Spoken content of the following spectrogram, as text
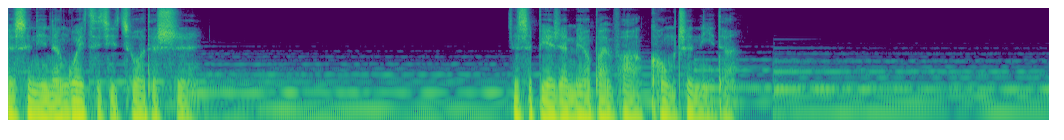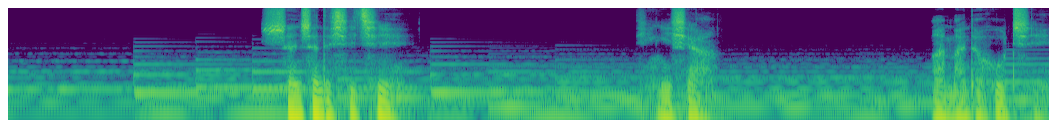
这是你能为自己做的事，这是别人没有办法控制你的。深深的吸气，停一下，慢慢的呼气。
